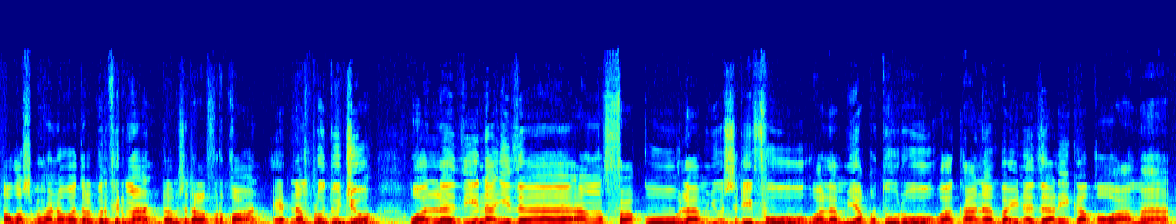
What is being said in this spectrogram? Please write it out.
Allah Subhanahu wa taala berfirman dalam surat Al-Furqan ayat 67, walladzina idza anfaqu lam yusrifu wa lam yaqturu wa kana baina dzalika qawama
